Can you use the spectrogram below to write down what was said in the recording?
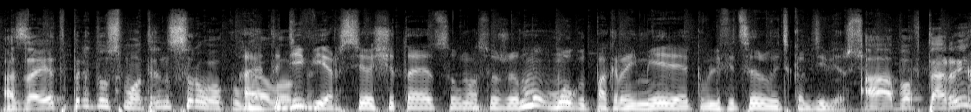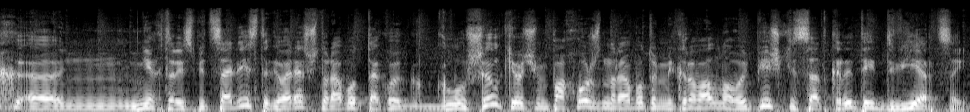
а за это предусмотрен срок уголовный. А это диверсия считается у нас уже. Ну, могут, по крайней мере, квалифицировать как диверсию. А во-вторых, э, некоторые специалисты говорят, что работа такой глушилки очень похожа на работу микроволновой печки с открытой дверцей.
